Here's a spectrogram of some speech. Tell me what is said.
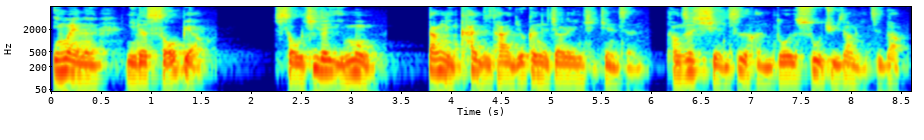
因为呢，你的手表、手机的荧幕，当你看着它，你就跟着教练一起健身，同时显示很多的数据，让你知道，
